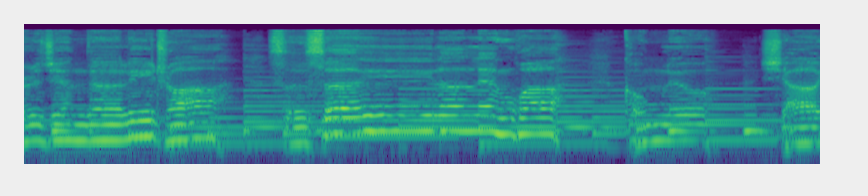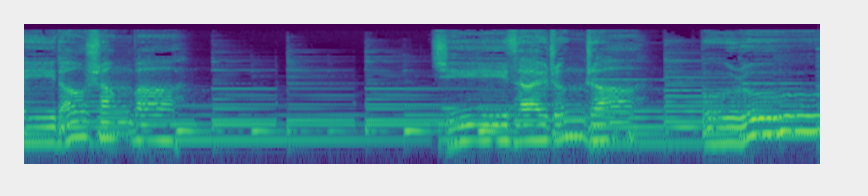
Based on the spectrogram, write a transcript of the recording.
时间的利爪撕碎了莲花，空留下一道伤疤。记忆在挣扎，不如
